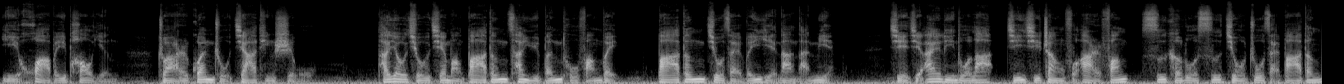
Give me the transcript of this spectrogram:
已化为泡影，转而关注家庭事务。他要求前往巴登参与本土防卫，巴登就在维也纳南面。姐姐埃莉诺拉及其丈夫阿尔方斯克洛斯就住在巴登。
